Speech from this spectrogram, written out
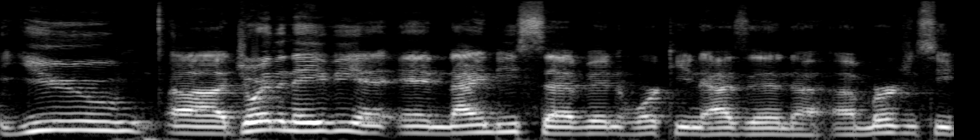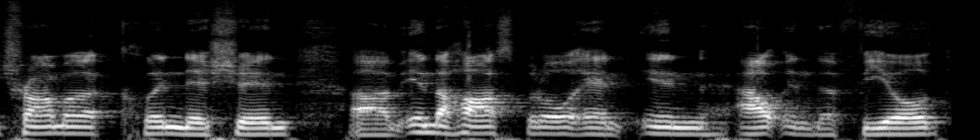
you uh, joined the Navy in, in, 97, working as an uh, emergency trauma clinician um, in the hospital and in out in the field.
